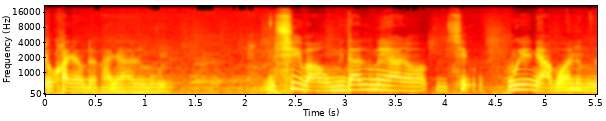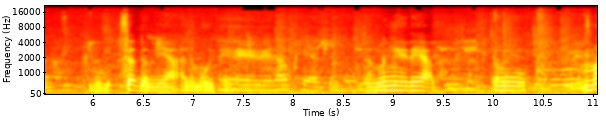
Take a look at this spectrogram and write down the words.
ဒုက္ခရောက်တဲ့ခါကျအဲ့လိုမျိုးမရှိပါဘူးမိသားစုနဲ့ကတော့မရှိဘူးဝေးနေတာပေါ့အဲ့လိုမျိုးဆက်တယ်မရအဲ့လိုမျိုးဖြစ်ငယ်ရွယ် လောက်ခေဖြစ်လို့ဒါငယ်ငယ်တည်းရပါဟိုအမ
